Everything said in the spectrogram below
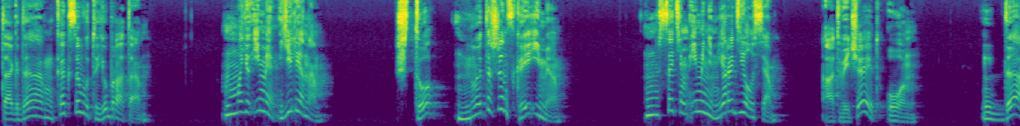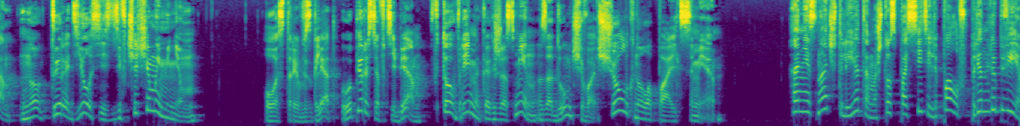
тогда как зовут ее брата? Мое имя Елена. Что? Ну это женское имя. С этим именем я родился. Отвечает он. Да, но ты родился с девчачьим именем. Острый взгляд уперся в тебя, в то время как Жасмин задумчиво щелкнула пальцами. «А не значит ли это, что Спаситель пал в плен любви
